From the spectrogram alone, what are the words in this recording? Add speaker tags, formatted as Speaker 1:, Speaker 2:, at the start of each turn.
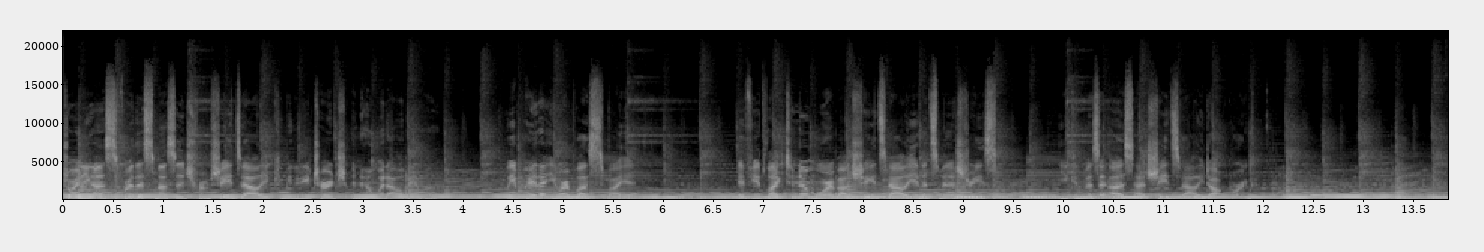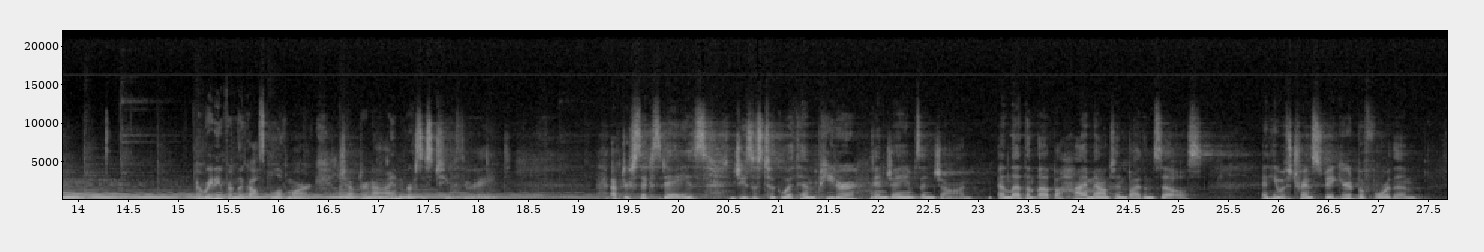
Speaker 1: Joining us for this message from Shades Valley Community Church in Homewood, Alabama. We pray that you are blessed by it. If you'd like to know more about Shades Valley and its ministries, you can visit us at shadesvalley.org.
Speaker 2: A reading from the Gospel of Mark, chapter 9, verses 2 through 8. After six days, Jesus took with him Peter and James and John and led them up a high mountain by themselves. And he was transfigured before them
